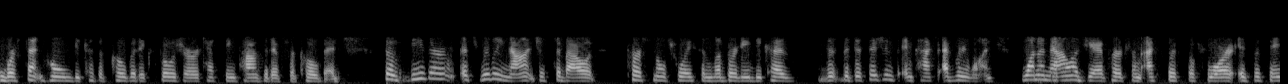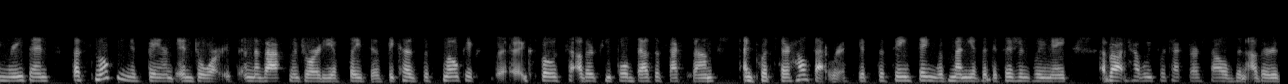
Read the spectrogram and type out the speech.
were sent home because of COVID exposure or testing positive for COVID. So these are it's really not just about personal choice and liberty because the, the decisions impact everyone. One analogy I've heard from experts before is the same reason that smoking is banned indoors in the vast majority of places because the smoke ex- exposed to other people does affect them and puts their health at risk. It's the same thing with many of the decisions we make about how we protect ourselves and others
